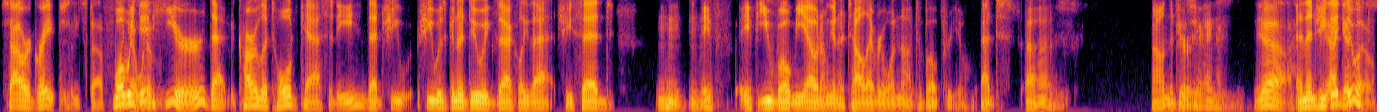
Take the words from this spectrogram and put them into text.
sour grapes and stuff. Well, Like, we I did would've- hear that Karla told Cassidy that she she was going to do exactly that. She said, Mhm, mhm. "If if you vote me out, I'm going to tell everyone not to vote for you." At uh, on the jury. Yeah, and then she Yeah, did do so. it.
